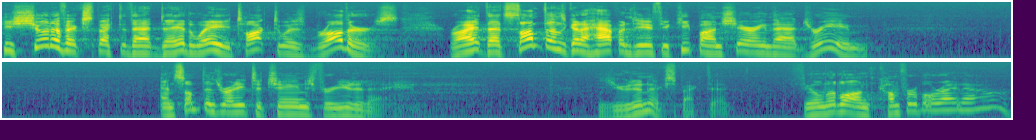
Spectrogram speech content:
he should have expected that day the way he talked to his brothers, right? That something's going to happen to you if you keep on sharing that dream. And something's ready to change for you today. You didn't expect it. Feel a little uncomfortable right now?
